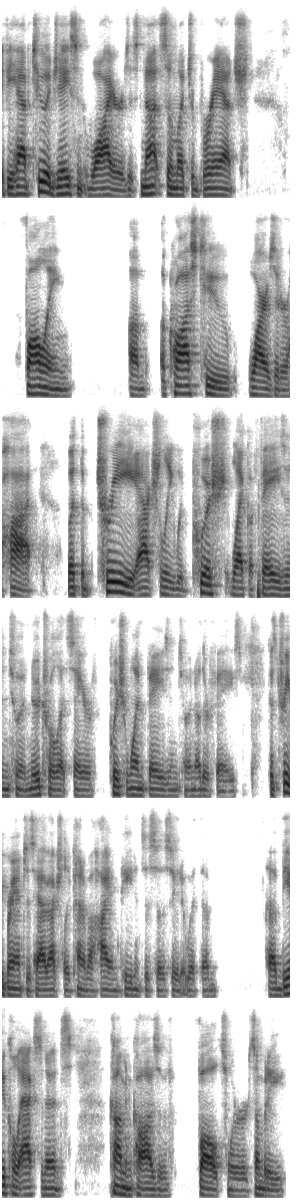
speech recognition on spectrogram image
if you have two adjacent wires, it's not so much a branch falling um, across two wires that are hot, but the tree actually would push like a phase into a neutral, let's say, or push one phase into another phase, because tree branches have actually kind of a high impedance associated with them. Uh, vehicle accidents, common cause of faults where somebody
